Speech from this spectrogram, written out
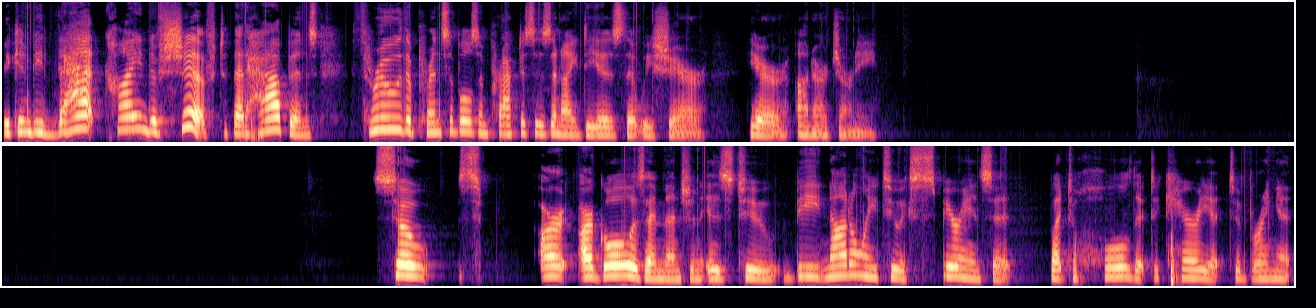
It can be that kind of shift that happens through the principles and practices and ideas that we share here on our journey. So, our, our goal, as I mentioned, is to be not only to experience it, but to hold it, to carry it, to bring it,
